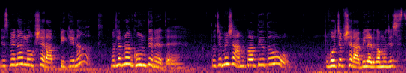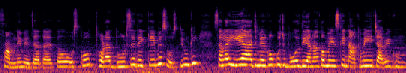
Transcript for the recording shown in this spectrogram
जिसमें ना लोग शराब पी के ना मतलब ना घूमते रहते हैं। तो जब मैं शाम को आती हूँ तो वो जब शराबी लड़का मुझे सामने मिल जाता है तो उसको थोड़ा दूर से देख के मैं सोचती हूँ कि, सला ये आज मेरे को कुछ बोल दिया ना तो मैं इसके नाक में ये चाबी घूम,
